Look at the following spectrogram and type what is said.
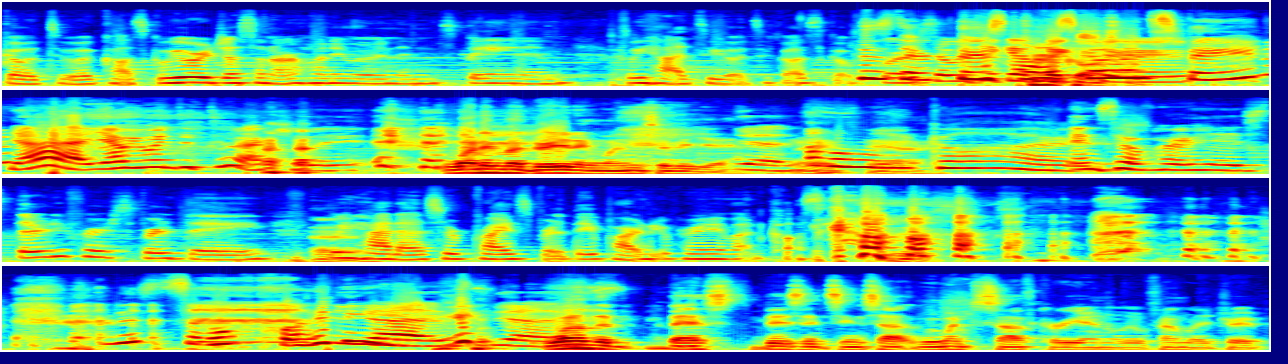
go to a Costco. We were just on our honeymoon in Spain, and we had to go to Costco. Of Is course. there, so we there's take a Costco Costco picture. in Spain? Yeah, yeah, we went to two actually. one in Madrid and one in Sevilla. Yes. right? Oh my god. And so for his 31st birthday, we Uh. had a surprise birthday party for him at Costco. That is so funny. yes, yes. One of the best visits in South. We went to South Korea on a little family trip.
